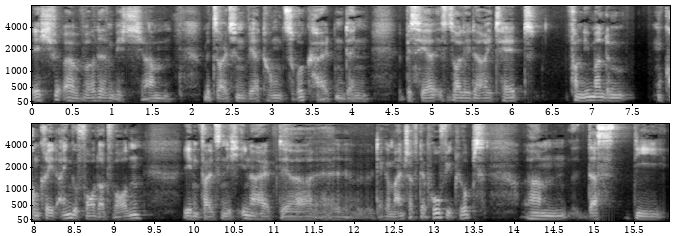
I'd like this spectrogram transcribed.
Ich äh, würde mich ähm, mit solchen Wertungen zurückhalten, denn bisher ist Solidarität von niemandem konkret eingefordert worden, jedenfalls nicht innerhalb der, äh, der Gemeinschaft der Profiklubs, ähm, dass die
